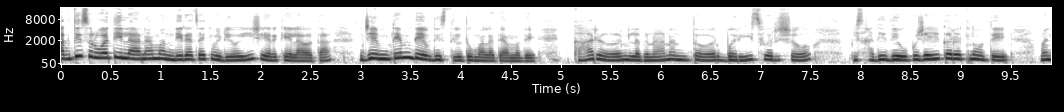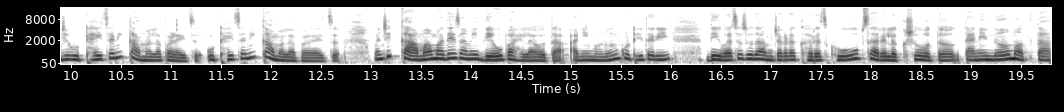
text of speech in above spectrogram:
अगदी सुरुवातीला ना मंदिराचा एक व्हिडिओही शेअर केला होता. जेमतेम देव दिसतील तुम्हाला त्यामध्ये. कारण लग्नानंतर बरीच वर्ष मी साधी देवपूजाही करत नव्हते. म्हणजे उठायचं आणि कामाला पळायचं. उठायचं आणि कामाला पळायचं. म्हणजे कामामध्येच आम्ही देव पाहिला होता. आणि म्हणून कुठेतरी देवाचं सुद्धा आमच्याकडं खरंच खूप सारं लक्ष होतं. त्याने न मागता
